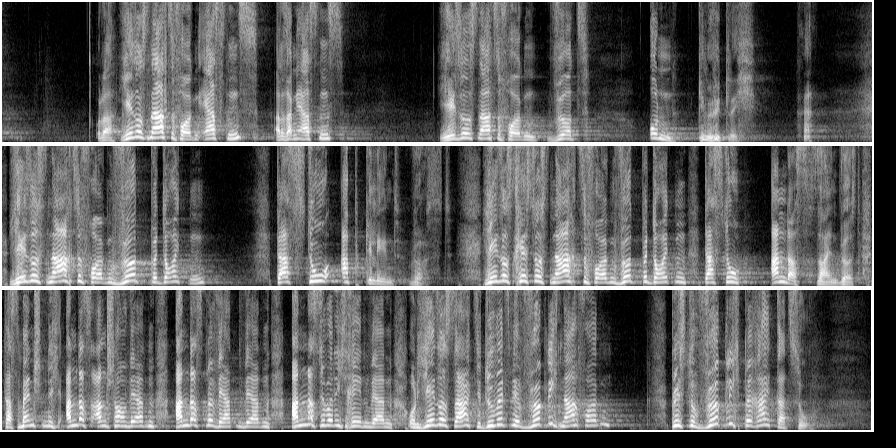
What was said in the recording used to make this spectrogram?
oder Jesus nachzufolgen, erstens, alle sagen erstens, Jesus nachzufolgen wird ungemütlich. Jesus nachzufolgen wird bedeuten, dass du abgelehnt wirst. Jesus Christus nachzufolgen wird bedeuten, dass du anders sein wirst, dass Menschen dich anders anschauen werden, anders bewerten werden, anders über dich reden werden. Und Jesus sagt dir, du willst mir wirklich nachfolgen? Bist du wirklich bereit dazu,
